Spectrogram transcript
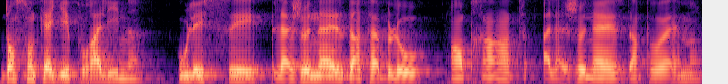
dans son cahier pour Aline, où laissait la genèse d'un tableau empreinte à la genèse d'un poème,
